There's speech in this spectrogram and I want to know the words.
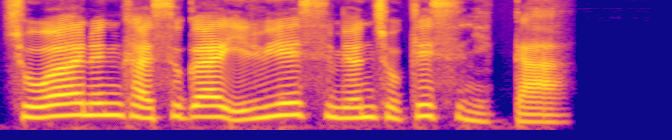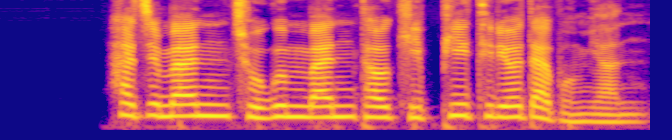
좋아하는 가수가 1위 했으면 좋겠으니까. 하지만 조금만 더 깊이 들여다보면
